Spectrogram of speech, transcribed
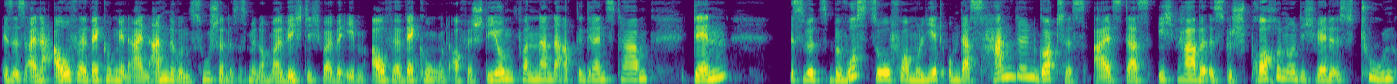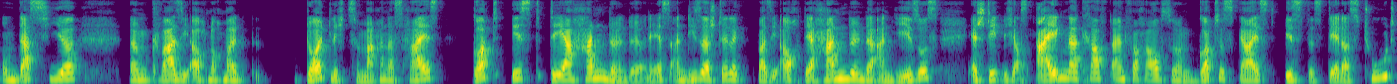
es ist eine Auferweckung in einen anderen Zustand. Das ist mir nochmal wichtig, weil wir eben Auferweckung und Auferstehung voneinander abgegrenzt haben. Denn es wird bewusst so formuliert, um das Handeln Gottes, als dass ich habe es gesprochen und ich werde es tun, um das hier ähm, quasi auch nochmal deutlich zu machen. Das heißt, Gott ist der Handelnde. Er ist an dieser Stelle quasi auch der Handelnde an Jesus. Er steht nicht aus eigener Kraft einfach auf, sondern Gottes Geist ist es, der das tut.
